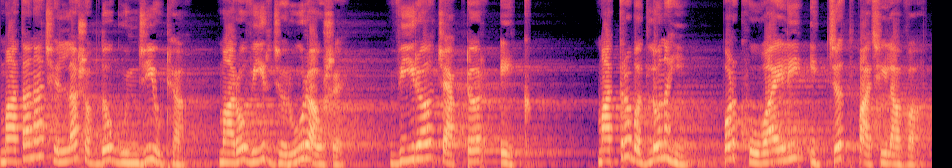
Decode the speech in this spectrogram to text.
માતાના છેલ્લા શબ્દો ગુંજી ઉઠ્યા. મારો વીર જરૂર આવશે. વીર ચેપ્ટર એક માત્ર બદલો નહીં પણ ખોવાયેલી ઇજ્જત પાછી લાવવા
